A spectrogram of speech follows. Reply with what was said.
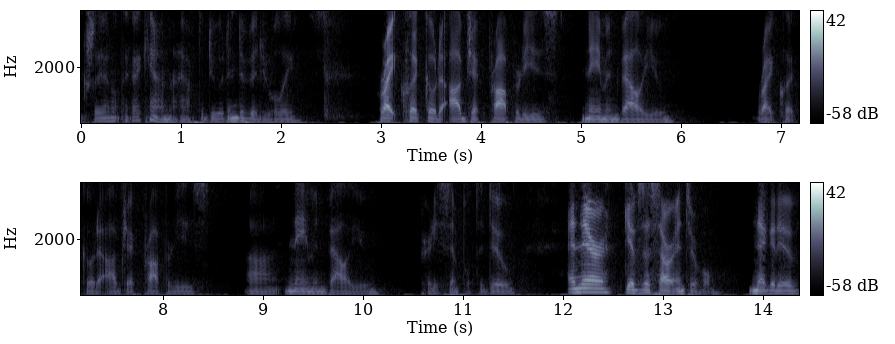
actually I don't think I can. I have to do it individually. Right click, go to Object Properties, Name and Value. Right click, go to Object Properties, uh, Name and Value. Pretty simple to do. And there gives us our interval, negative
